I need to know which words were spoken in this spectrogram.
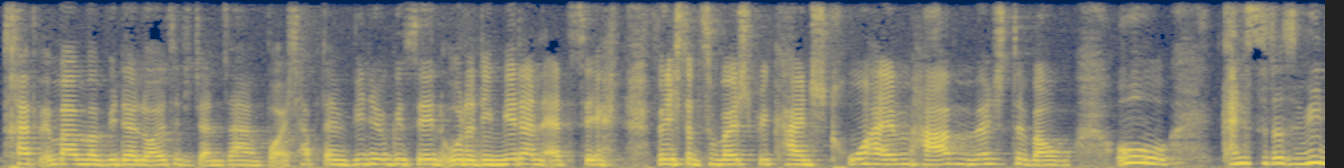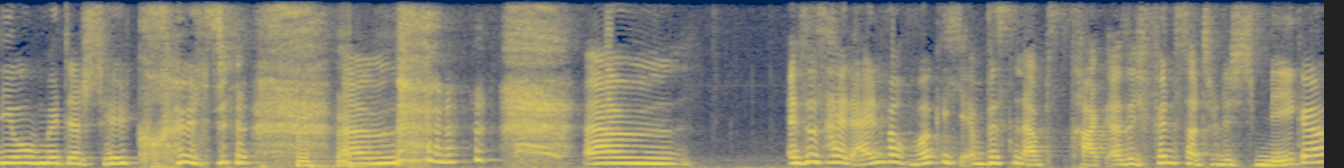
treffe immer mal wieder Leute, die dann sagen, boah, ich habe dein Video gesehen. Oder die mir dann erzählen, wenn ich dann zum Beispiel keinen Strohhalm haben möchte, warum, oh, kennst du das Video mit der Schildkröte? ähm, ähm, es ist halt einfach wirklich ein bisschen abstrakt. Also ich finde es natürlich mega.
